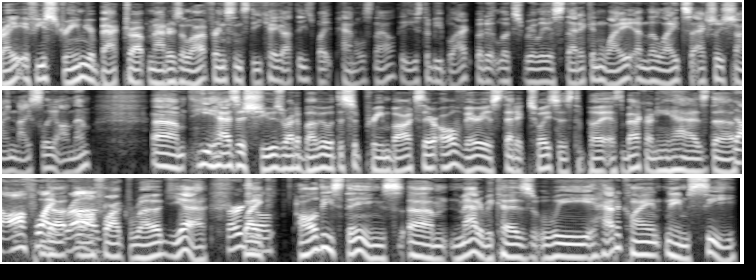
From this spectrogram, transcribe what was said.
right? If you stream, your backdrop matters a lot. For instance, Dee Kei got these white panels now. They used to be black, but it looks really aesthetic and white, and the lights actually shine nicely on them. Um, he has his shoes right above it with the Supreme box. They're all very aesthetic choices to put as the background. He has the the off white rug, off white rug, yeah, Virgil. like all these things um, matter because we had a client named C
